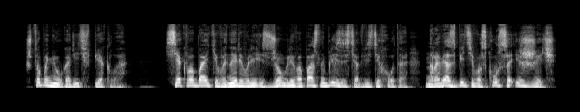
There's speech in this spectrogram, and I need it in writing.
чтобы не угодить в пекло. Секва-байки выныривали из джунглей в опасной близости от вездехода, норовя сбить его с курса и сжечь,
